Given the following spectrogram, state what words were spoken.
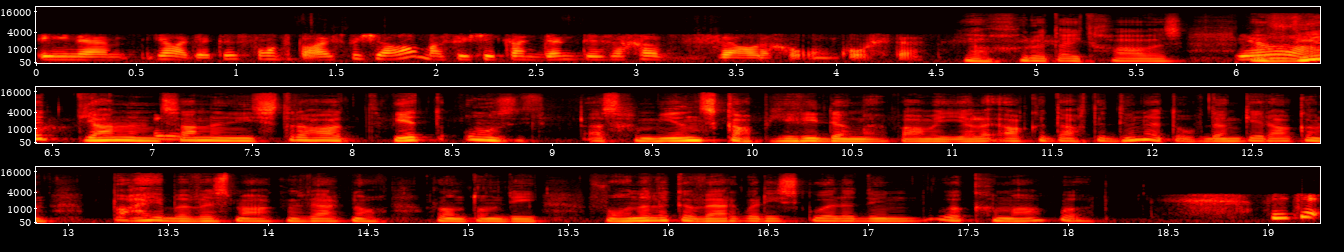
En ehm um, ja, dit is vir ons baie spesiaal, maar soos jy kan dink, dis 'n geweldige onkoste. Ja, groot uitgawes. Ja, nou weet Jan en San in die straat, weet ons as gemeenskap hierdie dinge waarmee jy elke dag te doen het of dink jy daar kan baie bewusmakingswerk nog rondom die wonderlike werk wat die skole doen ook gemaak word? Weet jy,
